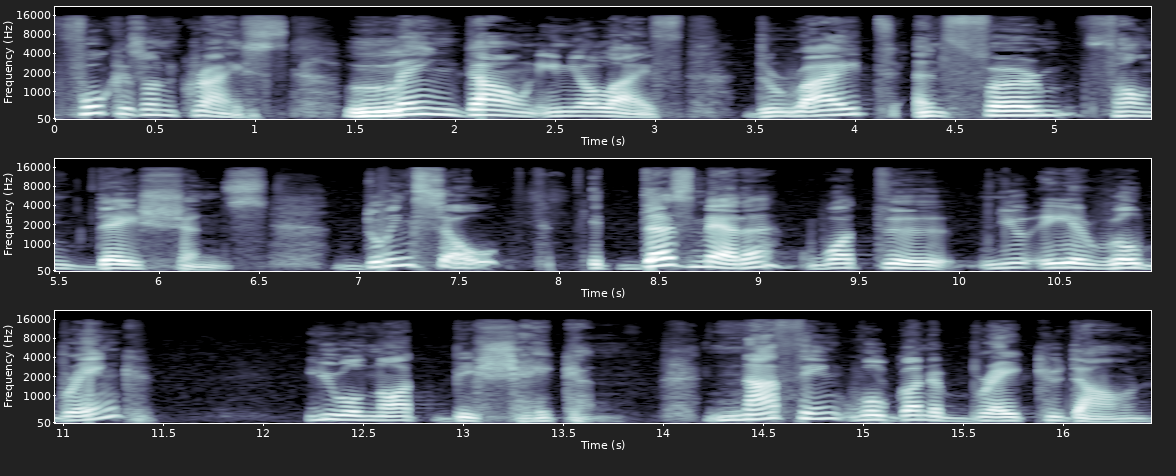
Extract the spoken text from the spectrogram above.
focus on Christ, laying down in your life the right and firm foundations. Doing so, it does matter what the new year will bring, you will not be shaken. Nothing will gonna break you down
